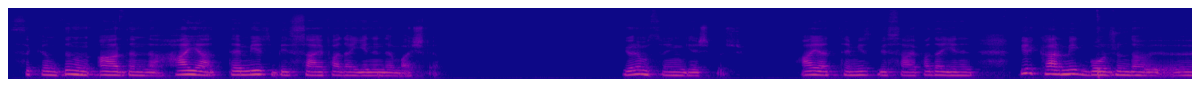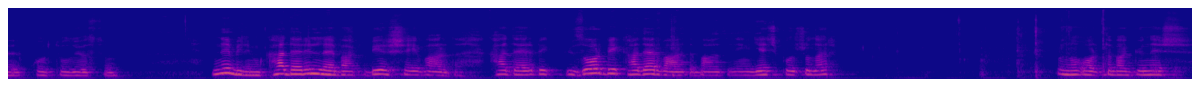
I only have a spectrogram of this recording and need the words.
sıkıntının ardında hayat temiz bir sayfada yeniden başlıyor. Görüyor musun geçmiş? Hayat temiz bir sayfada yeni bir karmik borcunda e, kurtuluyorsun. Ne bileyim kaderinle bak bir şey vardı. Kader bir zor bir kader vardı bazı yengeç burcular. Bunu orta bak güneş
